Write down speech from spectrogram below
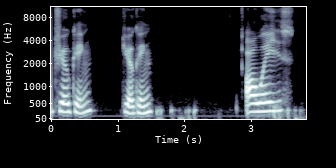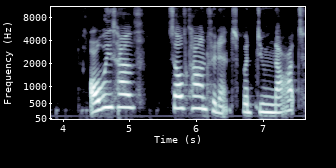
Joking, joking. Always, always have self confidence, but do not,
